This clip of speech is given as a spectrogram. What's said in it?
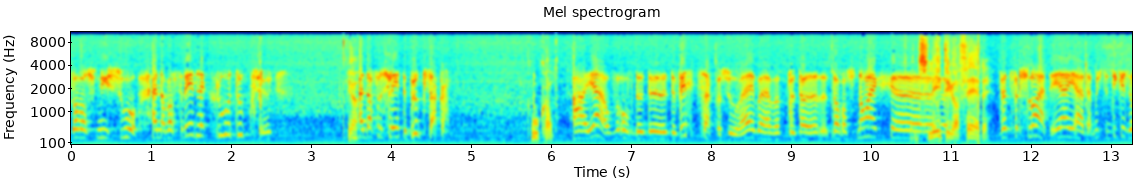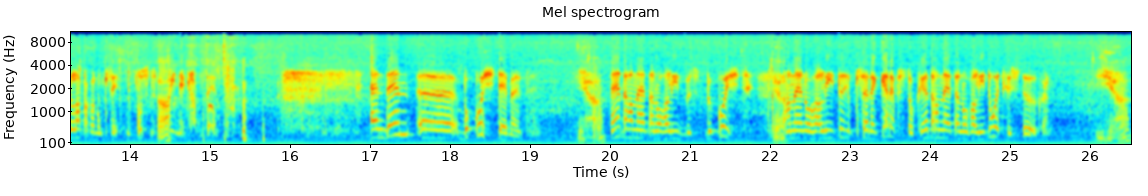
dat was niet zo. En dat was redelijk groot ook, zo. Ja, En dat versleten broekzakken. ook al. Ah ja, of, of de, de, de vestzakken zo, hè. We, we- dat, dat was nog echt... eh, Een sletige affaire. Het verslaat, ja, ja, daar moesten dikke zijn lappen gaan opzetten. Dat was de Ah. binnenkant. hè. en dan eh bekost hebben. Ja. Dan heeft hij nogal iets bekost. Ja. Dan heeft hij nogal iets op zijn kerfstok, hè, dan heeft hij nogal iets uitgestoken. Ja.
